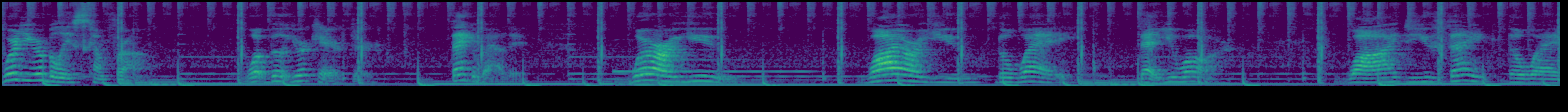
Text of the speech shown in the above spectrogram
where do your beliefs come from? What built your character? Think about it. Where are you? Why are you the way that you are? Why do you think the way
